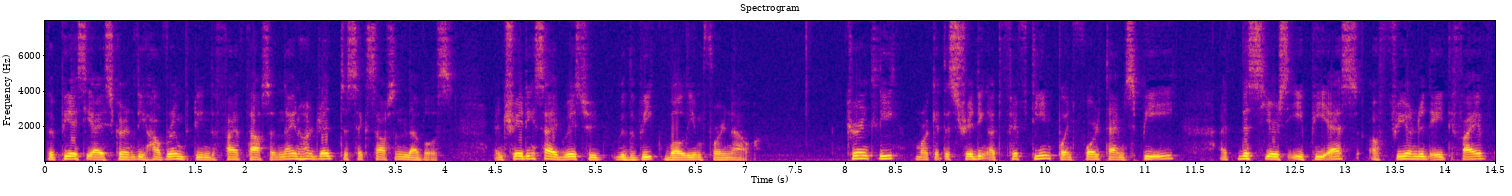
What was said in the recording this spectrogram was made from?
the PSEI is currently hovering between the 5,900 to 6,000 levels and trading sideways with weak volume for now. Currently, market is trading at 15.4 times PE at this year's EPS of 385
